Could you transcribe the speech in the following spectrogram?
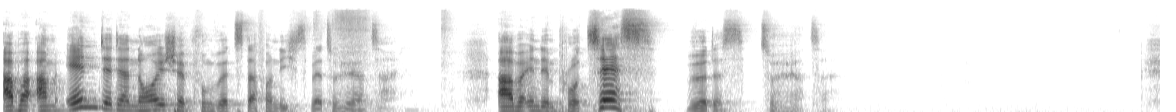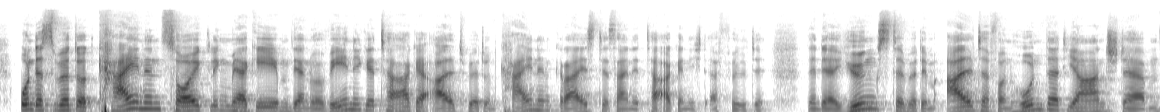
Aber am Ende der Neuschöpfung wird es davon nichts mehr zu hören sein. Aber in dem Prozess wird es zu hören sein. Und es wird dort keinen Säugling mehr geben, der nur wenige Tage alt wird und keinen Kreis, der seine Tage nicht erfüllte. Denn der Jüngste wird im Alter von 100 Jahren sterben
